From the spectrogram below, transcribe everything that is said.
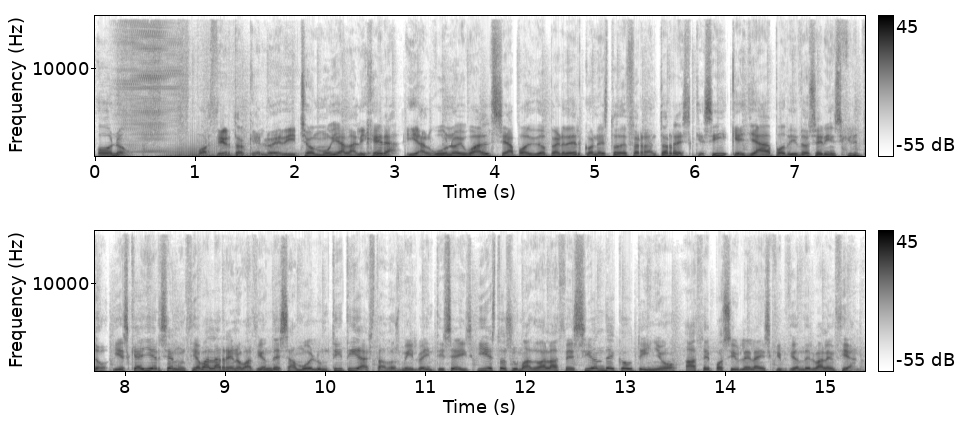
o no. Por cierto, que lo he dicho muy a la ligera, y alguno igual se ha podido perder con esto de Ferran Torres, que sí, que ya ha podido ser inscrito, y es que ayer se anunciaba la renovación de Samuel Umtiti hasta 2026, y esto sumado a la cesión de Coutinho hace posible la inscripción del valenciano.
